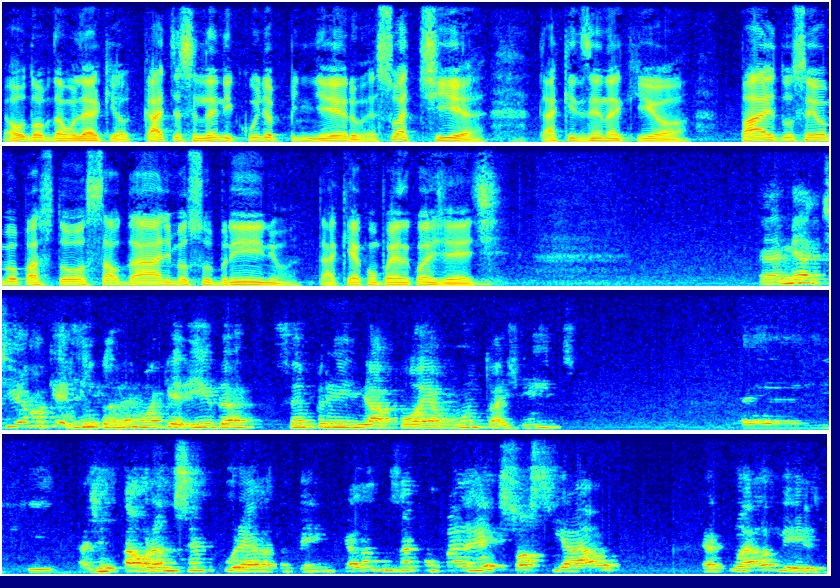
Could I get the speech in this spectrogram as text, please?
Olha o nome da mulher aqui, ó. Kátia Silene Cunha Pinheiro, é sua tia. Está aqui dizendo aqui, ó. Paz do Senhor, meu pastor, saudade, meu sobrinho. Está aqui acompanhando com a gente. É, minha tia é uma querida, né? Uma querida, sempre apoia muito a gente. É, a gente está orando sempre por ela também, porque ela nos acompanha na rede social, é com ela mesmo.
